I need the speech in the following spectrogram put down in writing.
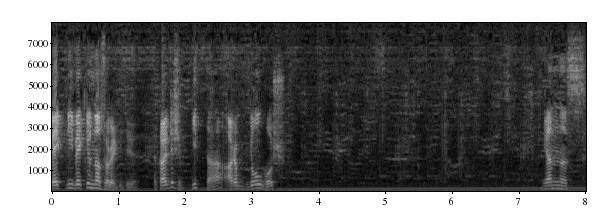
Bekliyor bekliyor ondan sonra gidiyor. Ya kardeşim git daha. Araba yol boş. Yalnız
